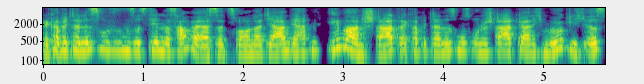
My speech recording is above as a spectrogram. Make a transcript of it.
Der Kapitalismus ist ein System, das haben wir erst seit 200 Jahren. Wir hatten immer einen Staat, weil Kapitalismus ohne Staat gar nicht möglich ist.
